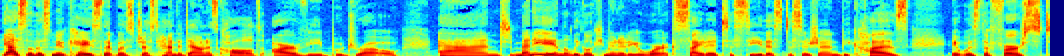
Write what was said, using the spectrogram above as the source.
Yeah, so this new case that was just handed down is called R.V. Boudreault. And many in the legal community were excited to see this decision because it was the first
